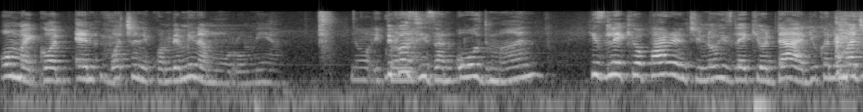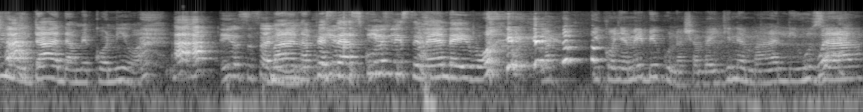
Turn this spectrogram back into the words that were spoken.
Oh my god and wacha nikwambia mi namhurumia. No, because he's an old man he's like your parent you know he's like your dad. You can imagine your dad amekoniwa. Ah, ah, hiyo sasa ni- bana pesa ya school fees inaenda hivyo. Ikonya maybe kuna shamba ingine mahali uza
